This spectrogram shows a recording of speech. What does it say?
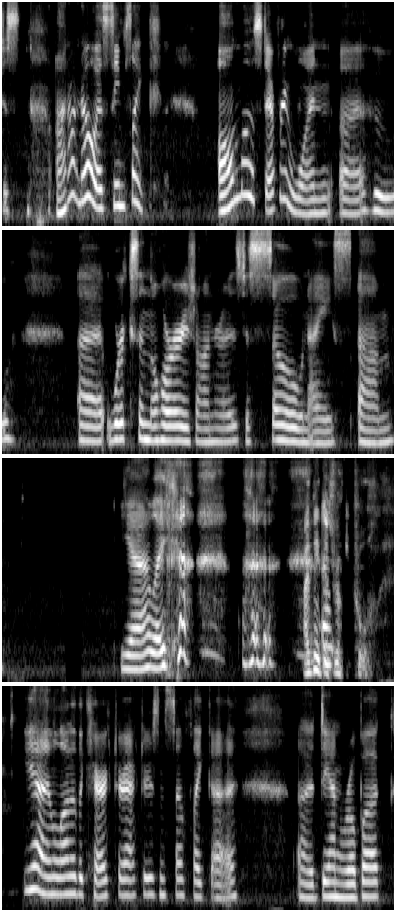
just I don't know. It seems like almost everyone uh, who uh, works in the horror genre is just so nice. Um, yeah, like. I think it's uh, really cool. Yeah, and a lot of the character actors and stuff like uh, uh, Dan Roebuck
